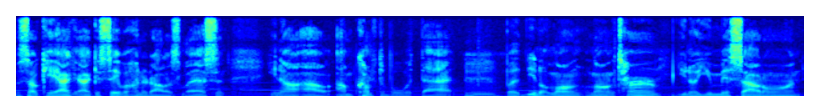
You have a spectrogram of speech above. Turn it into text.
it's okay. I, I could save a hundred dollars less, and you know, I'll, I'm comfortable with that. Mm. But you know, long long term, you know, you miss out on,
